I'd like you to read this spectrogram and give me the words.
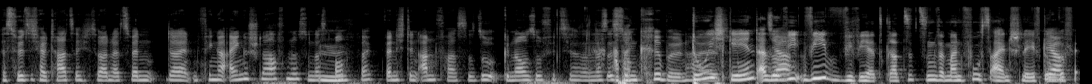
Es fühlt sich halt tatsächlich so an, als wenn dein Finger eingeschlafen ist und das Mhm. aufweckt, wenn ich den anfasse. So, genau so fühlt sich das an. Das ist Aber so ein Kribbeln halt. Durchgehend, also Ja. wie, wie, wie wir jetzt gerade sitzen, wenn mein Fuß einschläft Ja. ungefähr.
